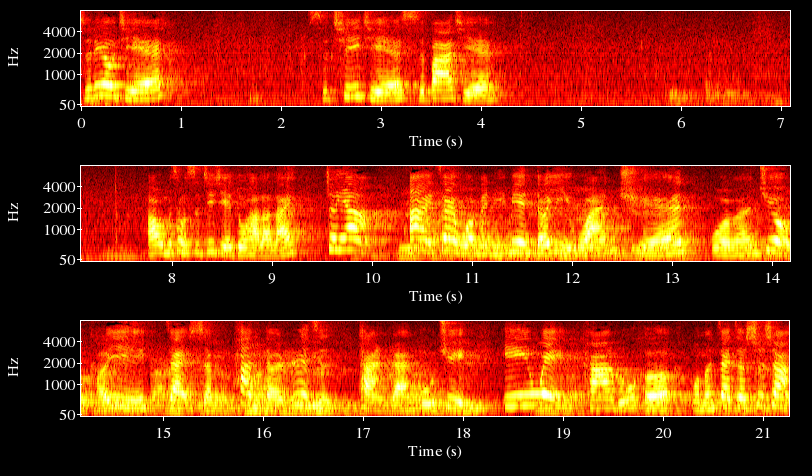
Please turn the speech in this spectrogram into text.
十六节、十七节、十八节。好，我们从十七节读好了。来，这样爱在我们里面得以完全，我们就可以在审判的日子坦然无惧，因为他如何，我们在这世上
